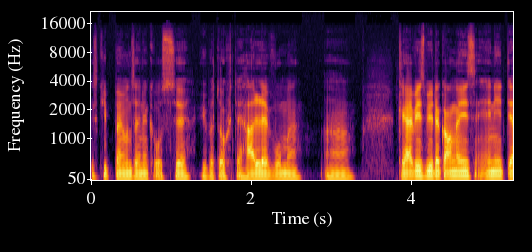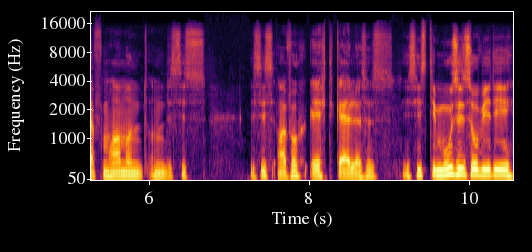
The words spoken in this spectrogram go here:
es gibt bei uns eine große überdachte Halle, wo wir, äh, gleich wie es wieder gegangen ist, eine dürfen haben und, und es, ist, es ist einfach echt geil. Also es, es ist die Musik so wie die,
